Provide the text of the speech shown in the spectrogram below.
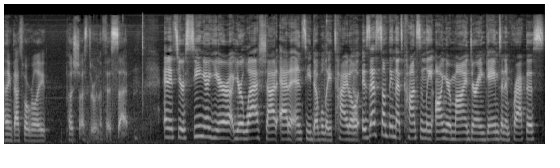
I think that's what really pushed us through in the fifth set. And it's your senior year, your last shot at an NCAA title. Yeah. Is that something that's constantly on your mind during games and in practice?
